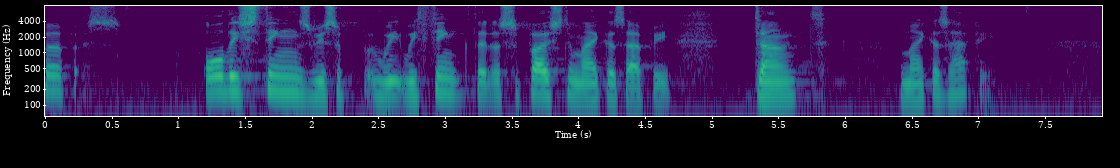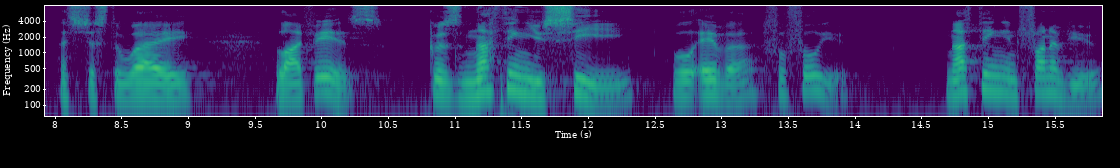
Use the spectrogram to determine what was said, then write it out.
purpose all these things we, we, we think that are supposed to make us happy don't make us happy. That's just the way life is. Because nothing you see will ever fulfill you. Nothing in front of you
